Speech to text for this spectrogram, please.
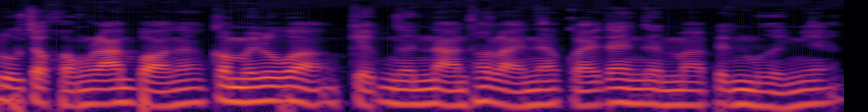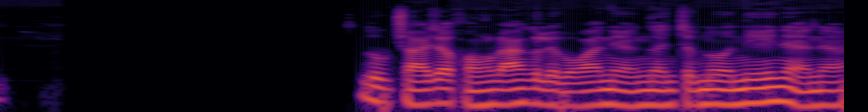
ลูกเจ้าของร้านบอกนะ ก็ไม่รู้ว่าเก็บเงินนานเท่าไหร่นะกว่าได้เงินมาเป็นหมื่นเนี่ยลูกชายเจ้าของร้านก็เลยบอกว่าเนี่ยเงินจำนวนนี้เนี่ยนะ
